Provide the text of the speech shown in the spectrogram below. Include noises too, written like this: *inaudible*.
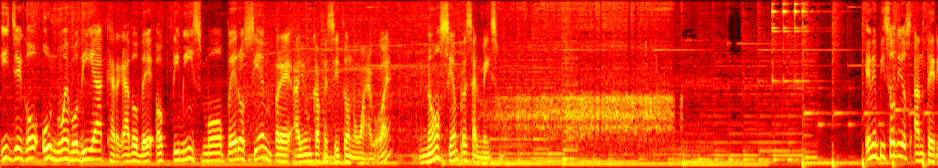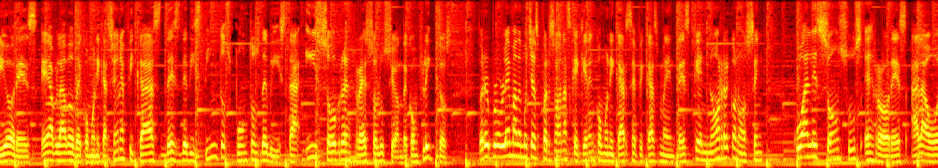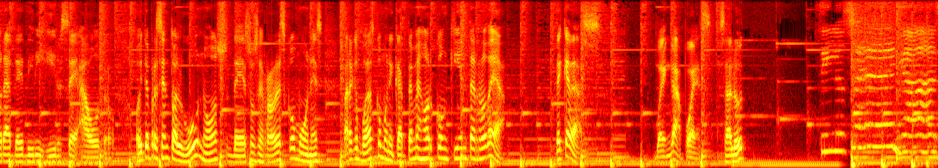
y llegó un nuevo día cargado de optimismo, pero siempre hay un cafecito nuevo, ¿eh? No siempre es el mismo. En episodios anteriores he hablado de comunicación eficaz desde distintos puntos de vista y sobre resolución de conflictos, pero el problema de muchas personas que quieren comunicarse eficazmente es que no reconocen cuáles son sus errores a la hora de dirigirse a otro. Hoy te presento algunos de esos errores comunes para que puedas comunicarte mejor con quien te rodea. ¿Te quedas? Venga, pues, salud. Si lo sueñas,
